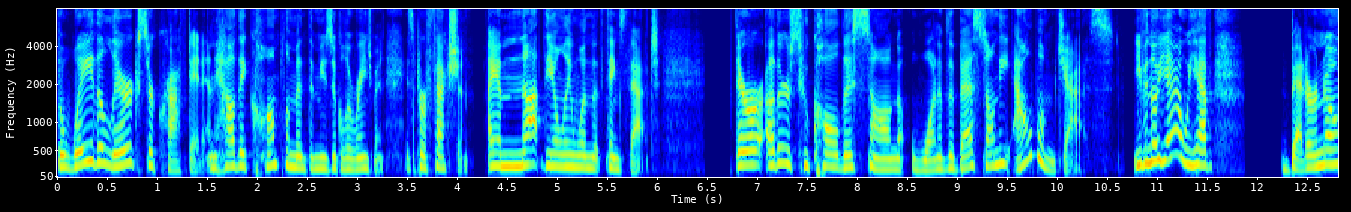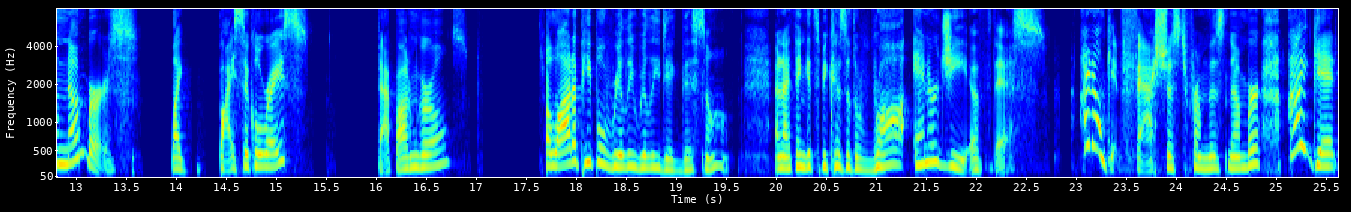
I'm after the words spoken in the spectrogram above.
The way the lyrics are crafted and how they complement the musical arrangement is perfection. I am not the only one that thinks that. There are others who call this song one of the best on the album, Jazz. Even though, yeah, we have better known numbers like Bicycle Race, Fat Bottom Girls. A lot of people really, really dig this song. And I think it's because of the raw energy of this. I don't get fascist from this number. I get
